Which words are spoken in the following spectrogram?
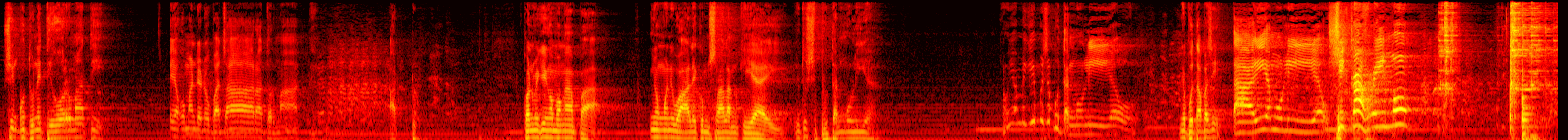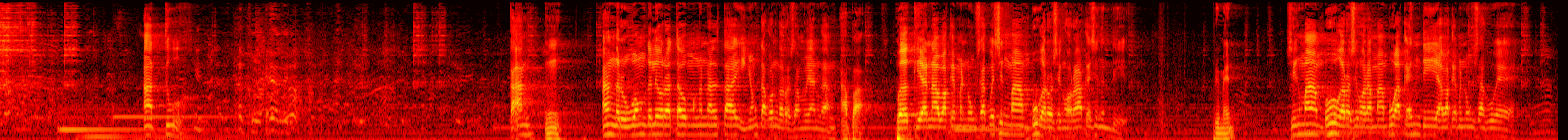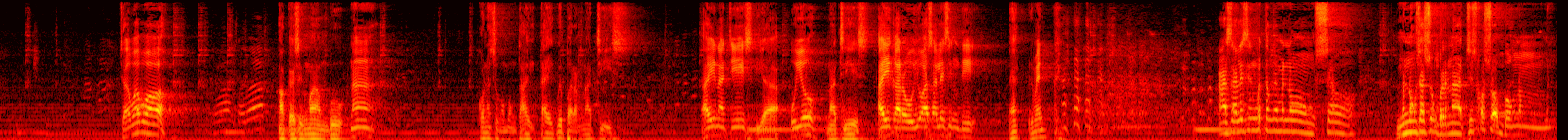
sing kudune dihormati. Ya komandan upacara hormat. Aduh. Kon miki ngomong apa? Nyomoni waalaikumsalam kiai. Itu sebutan mulia. Oh ya apa sebutan mulia. Oh. Nyebut apa sih? Tai yang mulia. oh. Sikah rimo. Aduh. Kang. Hmm. Anger wong tadi ora tahu mengenal tai, nyong takon karo sampean Kang. Apa? Bagian awake menungsa kuwi sing mampu karo sing ora akeh sing endi Primen? sing mampu karo sing ora mampu akeh endi awake menungsa kuwe jawab apa Akeh sing mampu. nah Kono aja ngomong tai, tai kuwi barang najis. tai najis Iya, uyuh najis. tai karo uyuh asale sing di Eh, primen? asale sing wetenge menungsa. Menungsa sumber najis kok sombong nemen.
